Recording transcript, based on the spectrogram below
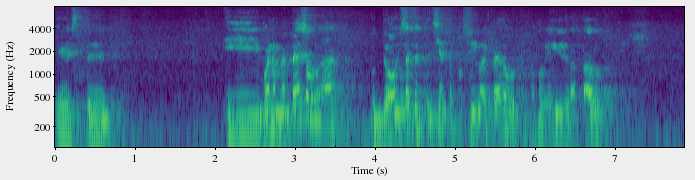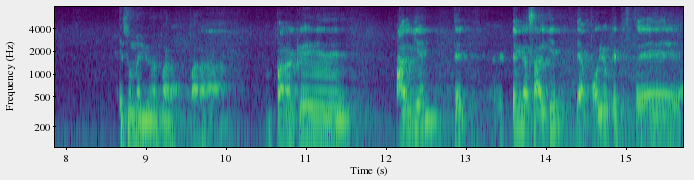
Este, y bueno, me peso, ah, de hoy 77, pues sí, no hay pedo, porque ando bien hidratado. Eso me ayuda para, para, para que alguien, te, tengas a alguien de apoyo que te esté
